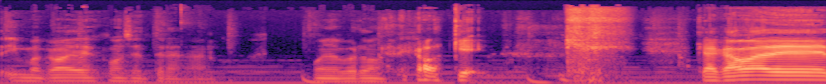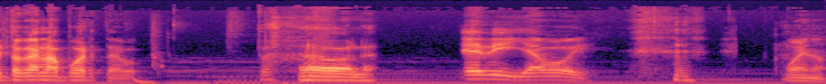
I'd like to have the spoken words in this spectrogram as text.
y me acaba de desconcentrar en algo. Bueno, perdón. Acaba- Que, que acaba de tocar la puerta. Ah, vale. Eddie, ya voy. bueno,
